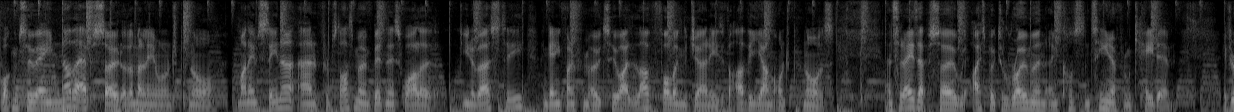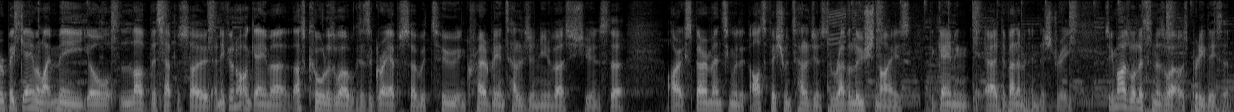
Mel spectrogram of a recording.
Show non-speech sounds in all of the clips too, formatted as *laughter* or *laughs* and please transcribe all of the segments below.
Welcome to another episode of The Millennial Entrepreneur. My name's Sina, and from starting my own business while at university and getting funding from O2, I love following the journeys of other young entrepreneurs. And today's episode, I spoke to Roman and Konstantina from Kaedim. If you're a big gamer like me, you'll love this episode. And if you're not a gamer, that's cool as well because it's a great episode with two incredibly intelligent university students that are experimenting with artificial intelligence to revolutionize the gaming uh, development industry. So you might as well listen as well, it's pretty decent.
